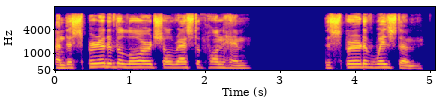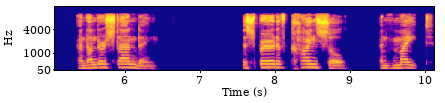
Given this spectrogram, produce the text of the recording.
And the Spirit of the Lord shall rest upon him, the Spirit of wisdom and understanding, the Spirit of counsel and might,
